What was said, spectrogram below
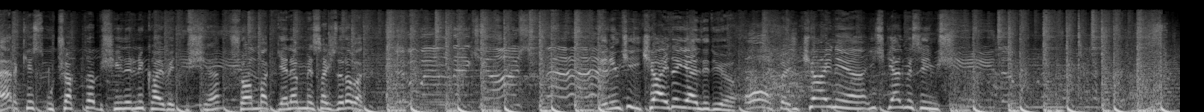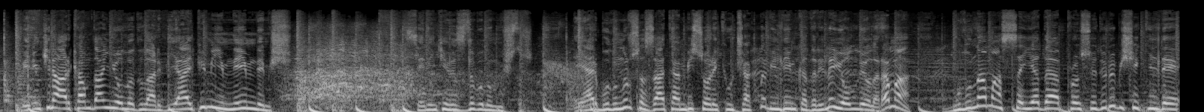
Herkes uçakta bir şeylerini kaybetmiş ya. Şu an bak gelen mesajlara bak. Benimki iki ayda geldi diyor. Oh be iki ay ne ya? Hiç gelmeseymiş. Benimkini arkamdan yolladılar. VIP miyim neyim demiş. Seninki hızlı bulunmuştur. Eğer bulunursa zaten bir sonraki uçakla bildiğim kadarıyla yolluyorlar ama bulunamazsa ya da prosedürü bir şekilde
